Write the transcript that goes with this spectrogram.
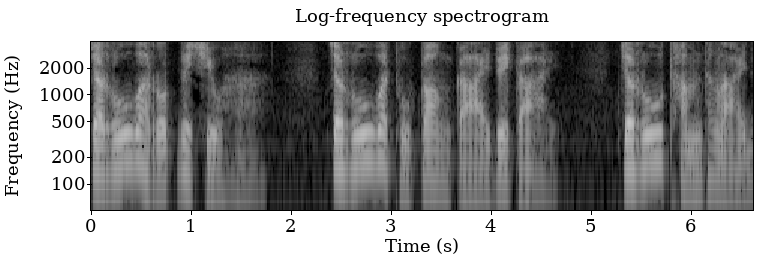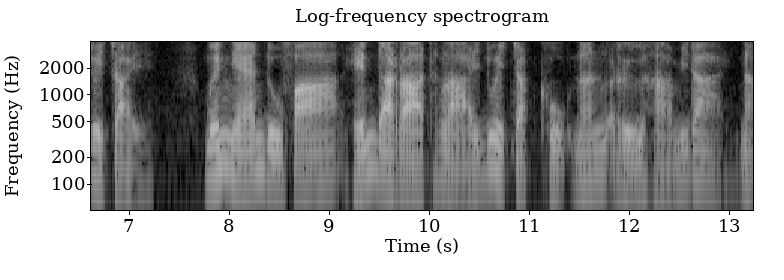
จะรู้ว่ารสด้วยชิวหา จะรู้ว่าถูกต้องกายด้วยกาย จะรู้ธรรมทั้งหลายด้วยใจ เหมือนแงนดูฟ้าเห็นดาราทั้งหลายด้วยจักขุนั้นหรือหาไม่ได้นะ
